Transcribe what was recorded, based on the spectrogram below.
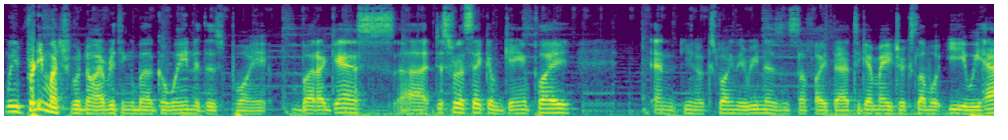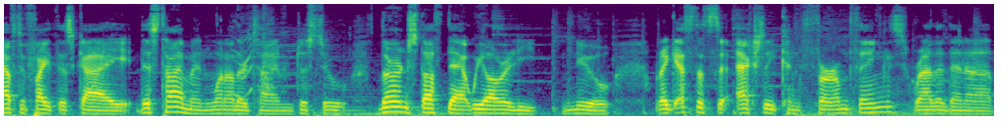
we pretty much would know everything about Gawain at this point, but I guess uh, just for the sake of gameplay, and you know exploring the arenas and stuff like that to get Matrix level E, we have to fight this guy this time and one other time just to learn stuff that we already knew. But I guess that's to actually confirm things rather than uh,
